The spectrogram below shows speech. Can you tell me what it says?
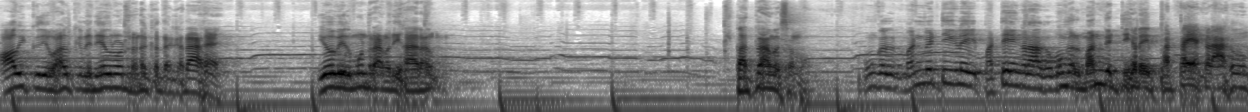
ஆவிக்குரிய வாழ்க்கையில் தேவனோடு நடக்கத்தக்கதாக. யோவேல் மூன்றாம் அதிகாரம் பத்தாம் வசனம். உங்கள் மண்வெட்டிகளை பட்டயங்களாகவும் உங்கள் மண்வெட்டிகளை பட்டயங்களாகவும்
